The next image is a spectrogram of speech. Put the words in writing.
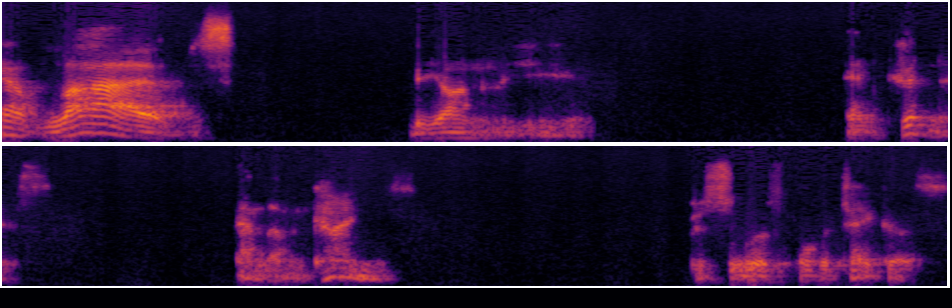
have lives beyond a year and goodness and loving kindness pursue us, overtake us,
